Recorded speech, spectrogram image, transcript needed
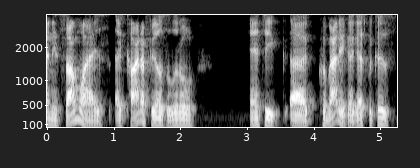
and in some ways, it kind of feels a little anti-climatic, I guess, because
